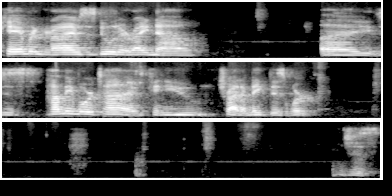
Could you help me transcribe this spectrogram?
Cameron Grimes is doing it right now. Uh, just how many more times can you try to make this work? Just,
